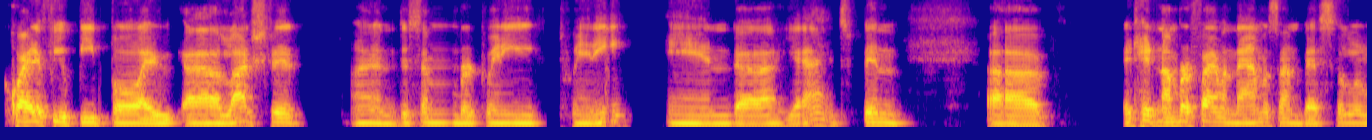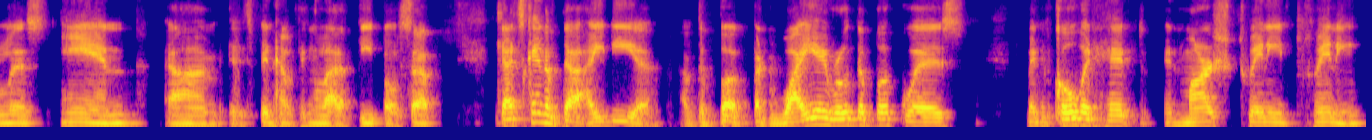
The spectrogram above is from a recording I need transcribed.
quite a few people. I uh, launched it in December 2020. And uh, yeah, it's been, uh, it hit number five on the Amazon bestseller list. And um, it's been helping a lot of people. So that's kind of the idea of the book. But why I wrote the book was when COVID hit in March 2020,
